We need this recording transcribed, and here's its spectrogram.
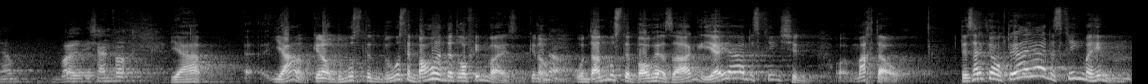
Ja, weil ich einfach, Ja, äh, ja, genau. Du musst, du musst den Bauherrn darauf hinweisen. Genau. Genau. Und dann muss der Bauherr sagen, ja, ja, das kriege ich hin. Macht er auch. Der sagt ja auch, ja, ja, das kriegen wir hin.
